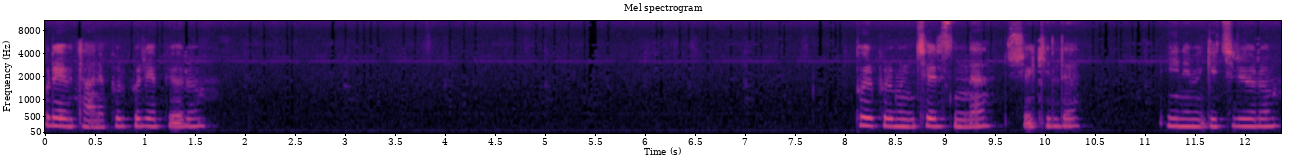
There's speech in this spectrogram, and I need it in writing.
Buraya bir tane pırpır yapıyorum. Pırpırımın içerisinden şu şekilde iğnemi geçiriyorum.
